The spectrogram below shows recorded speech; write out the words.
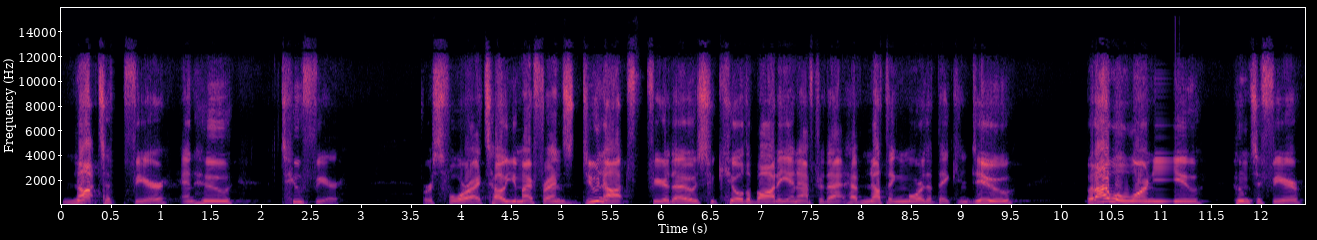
not to fear and who to fear. Verse 4 I tell you, my friends, do not fear those who kill the body and after that have nothing more that they can do. But I will warn you whom to fear.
